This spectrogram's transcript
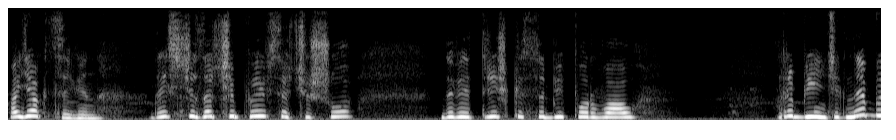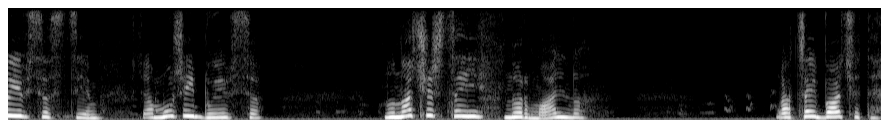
А як це він? Десь ще зачепився чи що? Диви, трішки собі порвав. Гребінчик не бився з цим, а може й бився. Ну, наче ж це й нормально. А цей, бачите,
